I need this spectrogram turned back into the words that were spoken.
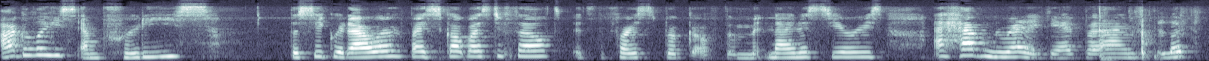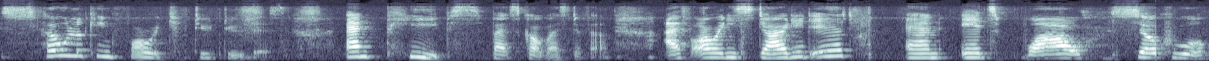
Uglies and Pretties. The Secret Hour by Scott Westerfeld. It's the first book of the Midnighters series. I haven't read it yet, but I'm look so looking forward to, to do this. And Peeps by Scott Westerfeld. I've already started it, and it's wow, so cool.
